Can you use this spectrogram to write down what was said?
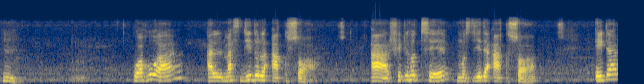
হুম। ওয়াহুয়া আল মসজিদুল আকসা। আর সেটি হচ্ছে মসজিদে আকসা। এটার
